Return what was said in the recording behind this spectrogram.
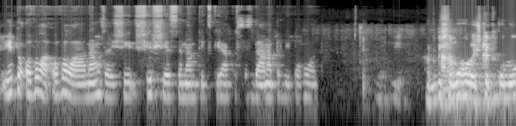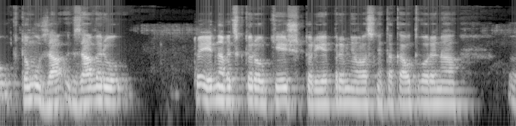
je to oveľa, oveľa naozaj šir, širšie semanticky, ako sa zdá na prvý pohľad. Ak by som mohol ešte k tomu, k tomu k záveru to je jedna vec, ktorou tiež, ktorý je pre mňa vlastne taká otvorená. E,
